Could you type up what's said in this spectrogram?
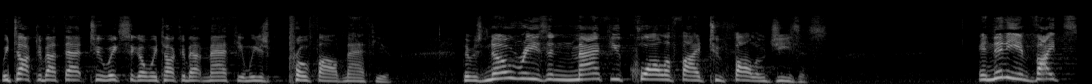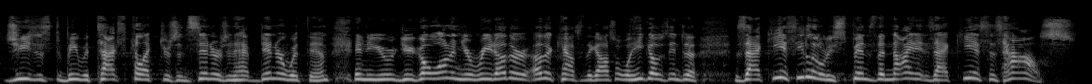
We talked about that two weeks ago when we talked about Matthew, and we just profiled Matthew. There was no reason Matthew qualified to follow Jesus. And then he invites Jesus to be with tax collectors and sinners and have dinner with them. And you, you go on and you read other, other accounts of the gospel. When he goes into Zacchaeus, he literally spends the night at Zacchaeus' house.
